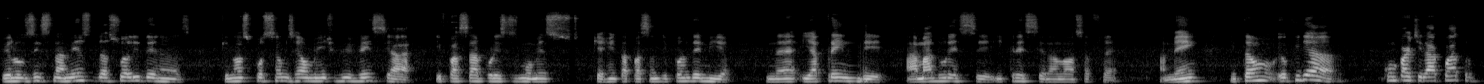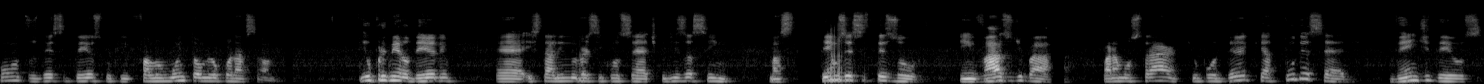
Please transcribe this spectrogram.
pelos ensinamentos da sua liderança, que nós possamos realmente vivenciar e passar por esses momentos que a gente está passando de pandemia, né? E aprender amadurecer e crescer na nossa fé. Amém? Então, eu queria compartilhar quatro pontos desse texto que falou muito ao meu coração. E o primeiro dele é, está ali no versículo 7, que diz assim: Mas temos esses tesouros em vaso de barro, para mostrar que o poder que a tudo excede vem de Deus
